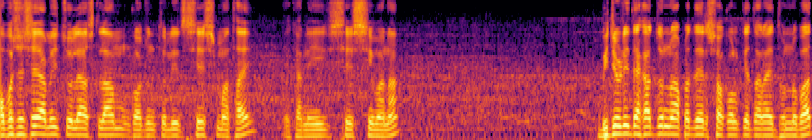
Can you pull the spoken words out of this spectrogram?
অবশেষে আমি চলে আসলাম গজনতলির শেষ মাথায়, এখানেই শেষ সীমানা। ভিডিওটি দেখার জন্য আপনাদের সকলকে জানাই ধন্যবাদ।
